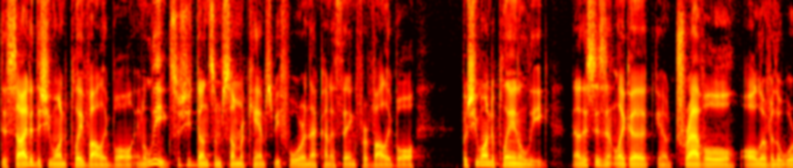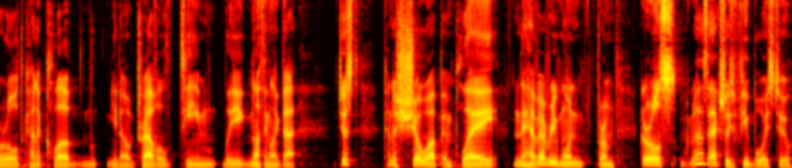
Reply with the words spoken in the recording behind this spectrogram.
decided that she wanted to play volleyball in a league. So she'd done some summer camps before and that kind of thing for volleyball, but she wanted to play in a league. Now this isn't like a, you know, travel all over the world kind of club, you know, travel team league, nothing like that. Just kind of show up and play. And they have everyone from girls, there's actually a few boys too,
